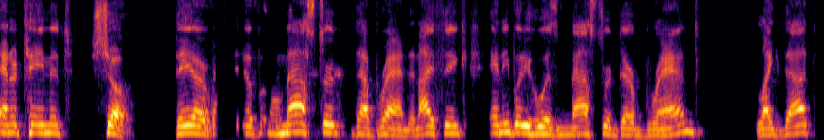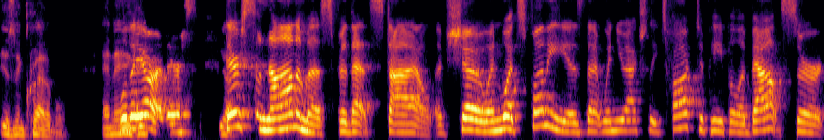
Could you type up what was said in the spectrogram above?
Entertainment Show. They, are, they have mastered that brand. And I think anybody who has mastered their brand like that is incredible. And well, they are. They're Yeah. they're synonymous for that style of show. And what's funny is that when you actually talk to people about Cirque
